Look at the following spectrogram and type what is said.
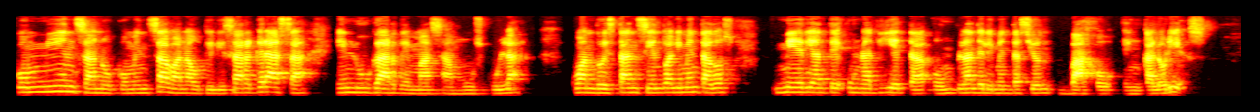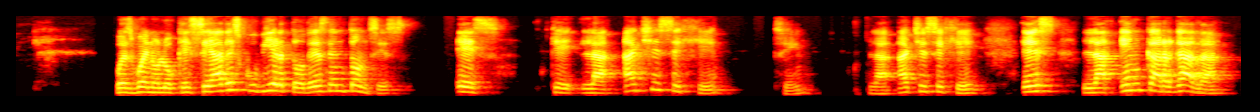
comienzan o comenzaban a utilizar grasa en lugar de masa muscular cuando están siendo alimentados mediante una dieta o un plan de alimentación bajo en calorías. Pues bueno, lo que se ha descubierto desde entonces es que la HCG, ¿sí? La HCG es la encargada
